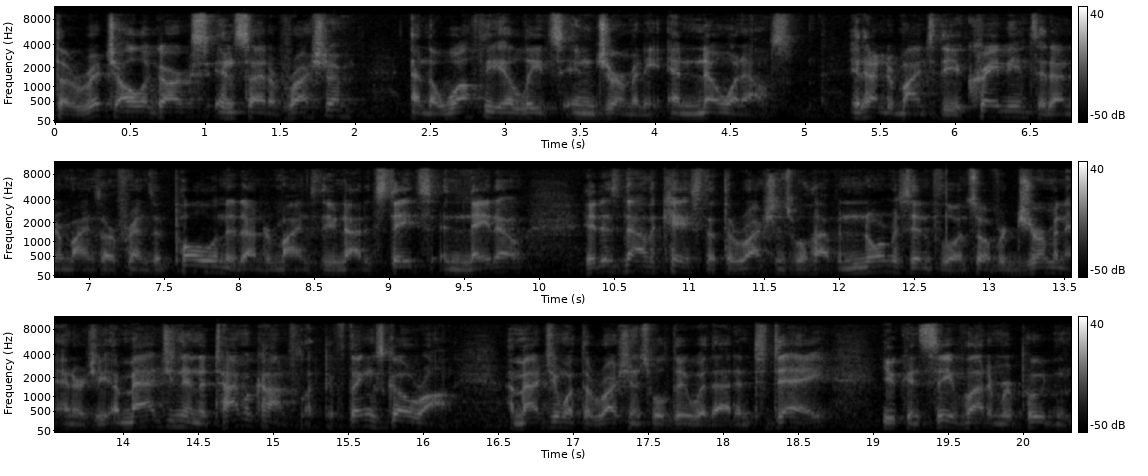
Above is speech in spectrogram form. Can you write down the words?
the rich oligarchs inside of Russia and the wealthy elites in Germany, and no one else. It undermines the Ukrainians, it undermines our friends in Poland, it undermines the United States and NATO. It is now the case that the Russians will have enormous influence over German energy. Imagine in a time of conflict, if things go wrong, imagine what the Russians will do with that. And today, you can see Vladimir Putin.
